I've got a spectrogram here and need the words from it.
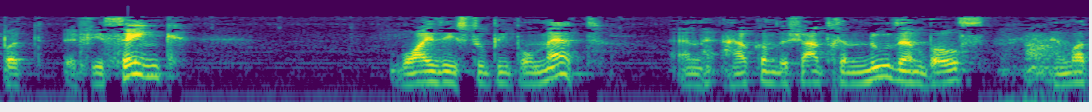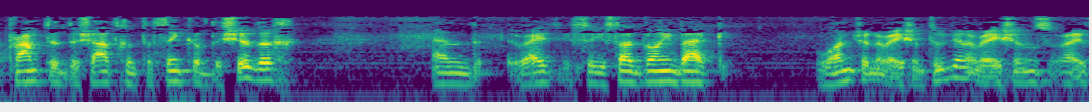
But if you think why these two people met, and how come the Shadchan knew them both, and what prompted the Shadchan to think of the Shidduch, and, right, so you start going back one generation, two generations, right,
